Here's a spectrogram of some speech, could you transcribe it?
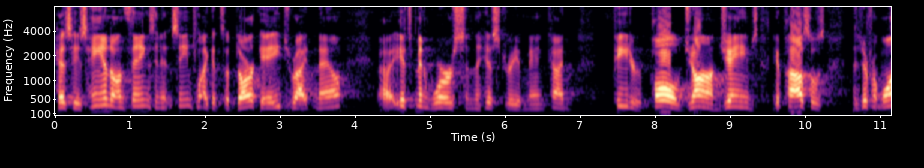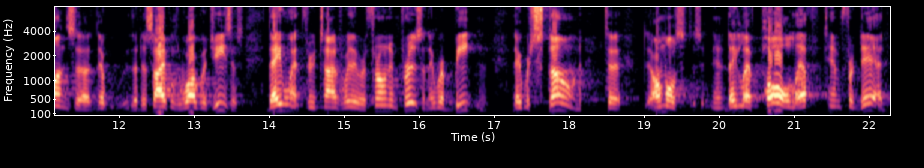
has his hand on things and it seems like it's a dark age right now, uh, it's been worse in the history of mankind. Peter, Paul, John, James, the apostles, the different ones uh, that the disciples walked with Jesus, they went through times where they were thrown in prison, they were beaten, they were stoned to, to almost, they left, Paul left him for dead,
